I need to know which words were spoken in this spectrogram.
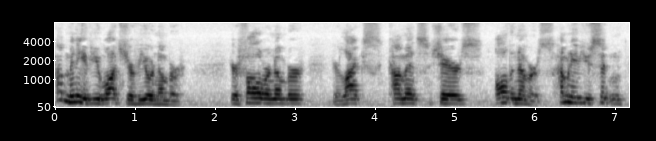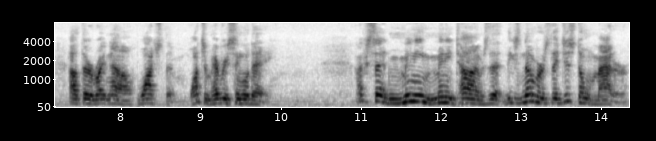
How many of you watch your viewer number, your follower number, your likes, comments, shares, all the numbers? How many of you sitting out there right now watch them? Watch them every single day. I've said many, many times that these numbers, they just don't matter.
